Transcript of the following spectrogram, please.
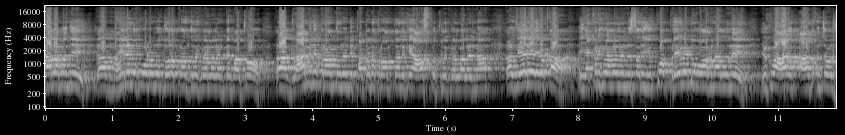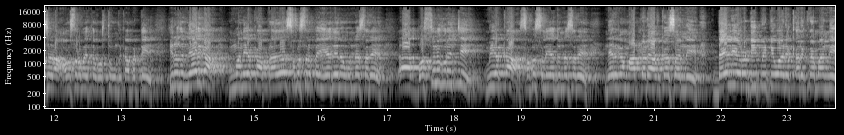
చాలామంది మహిళలు కూడా దూర ప్రాంతాలకు వెళ్ళాలంటే మాత్రం గ్రామీణ ప్రాంతం నుండి పట్టణ ప్రాంతానికి ఆసుపత్రులకు వెళ్ళాలన్నా వేరే యొక్క ఎక్కడికి వెళ్ళాలన్నా సరే ఎక్కువ ప్రైవేటు వాహనాలని ఎక్కువ ఆ- ఆదరించవలసిన అవసరం అయితే వస్తుంది కాబట్టి ఈరోజు నేరుగా మన యొక్క ప్రజా సమస్యలపై ఏదైనా ఉన్నా సరే బస్సుల గురించి మీ యొక్క సమస్యలు ఏదున్నా సరే నేరుగా మాట్లాడే అవకాశాన్ని డైలీ ఎవరు డిపిటిఓ అనే కార్యక్రమాన్ని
